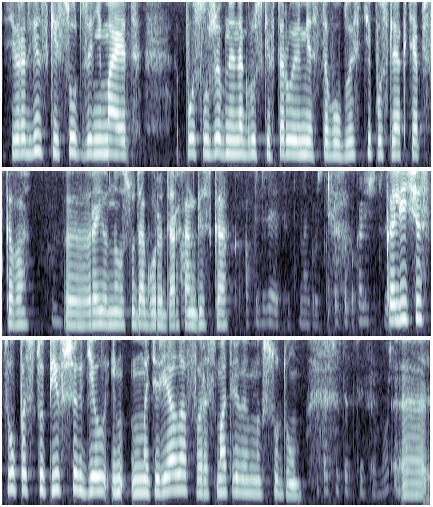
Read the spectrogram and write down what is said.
Северодвинский суд занимает по служебной нагрузке второе место в области после Октябрьского. Э, районного суда города Архангельска. А как определяется эта нагрузка? Просто по количеству? Количеству поступивших дел и материалов, рассматриваемых судом. А какие-то цифры можно? Э,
